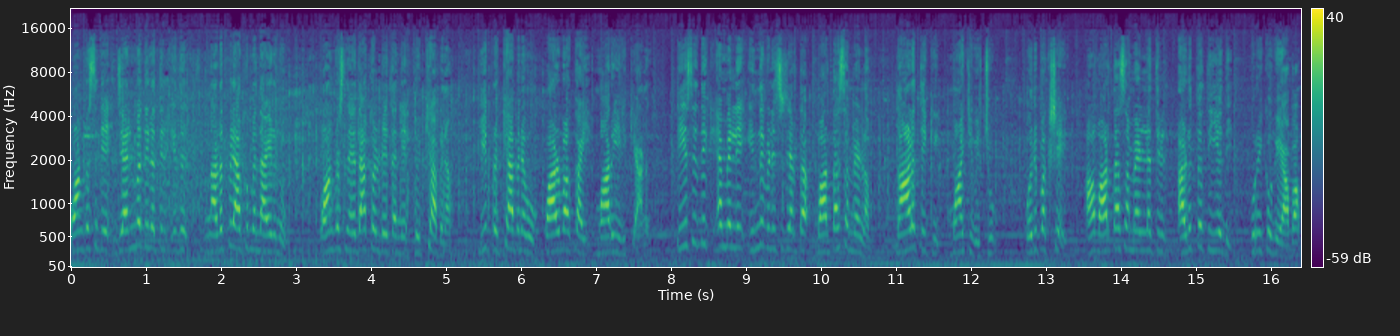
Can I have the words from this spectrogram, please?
കോൺഗ്രസിന്റെ ജന്മദിനത്തിൽ ഇത് നടപ്പിലാക്കുമെന്നായിരുന്നു കോൺഗ്രസ് നേതാക്കളുടെ തന്നെ പ്രഖ്യാപനം. ഈ പ്രഖ്യാപനവും പാഴ്വാക്കായി മാറിയിരിക്കുകയാണ്. T Siddique M L A ഇന്ന് വിളിച്ചു ചേർത്ത വാർത്താ സമ്മേളനം നാളത്തേക്ക് മാറ്റിവെച്ചു. ഒരുപക്ഷെ ആ വാർത്താ സമ്മേളനത്തിൽ അടുത്ത തീയതി കുറിക്കുകയാവാം.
